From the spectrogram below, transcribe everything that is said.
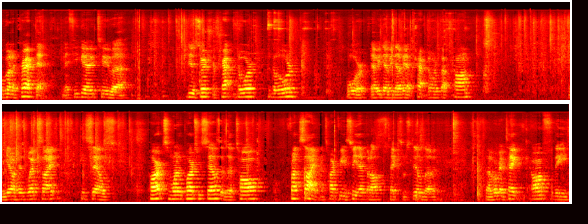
we're going to correct that. And if you go to uh, do a search for Trapdoor Galore or www.trapdoors.com and get on his website, he sells parts. One of the parts he sells is a tall front sight. It's hard for you to see that, but I'll take some stills of it. So we're going to take off the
